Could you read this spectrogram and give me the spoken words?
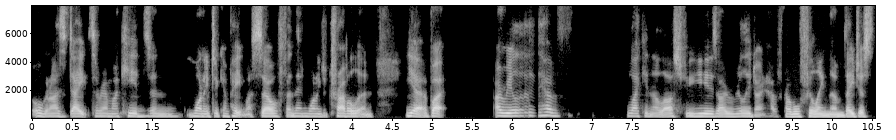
organize dates around my kids and wanting to compete myself and then wanting to travel and yeah, but I really have like in the last few years I really don't have trouble filling them. They just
